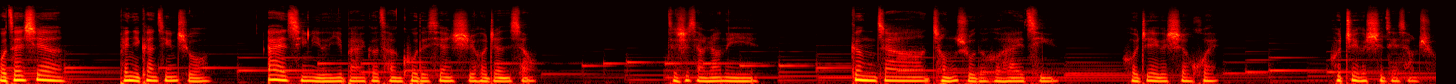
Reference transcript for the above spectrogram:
我在线，陪你看清楚爱情里的一百个残酷的现实和真相。只是想让你更加成熟的和爱情、和这个社会、和这个世界相处。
